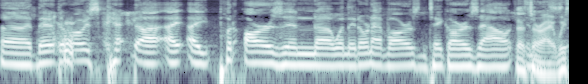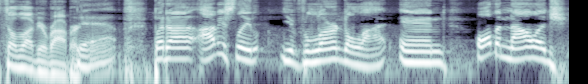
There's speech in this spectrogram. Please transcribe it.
Uh, they're, they're always. Uh, I, I put R's in uh, when they don't have R's and take R's out. That's all right. We still love you, Robert. Yeah, but uh, obviously you've learned a lot, and all the knowledge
